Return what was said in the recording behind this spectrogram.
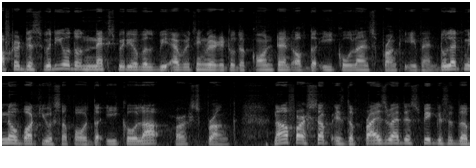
after this video the next video will be everything related to the content of the e-cola and sprunk event. Do let me know what you support the e-cola or sprunk. Now first up is the prize ride this week. This is the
